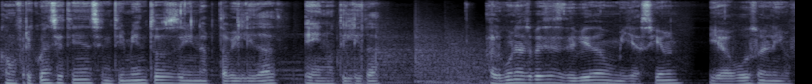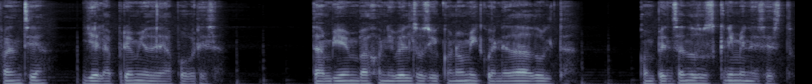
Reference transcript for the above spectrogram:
Con frecuencia tienen sentimientos de inaptabilidad e inutilidad, algunas veces debido a humillación y abuso en la infancia y el apremio de la pobreza. También bajo nivel socioeconómico en edad adulta, compensando sus crímenes esto,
